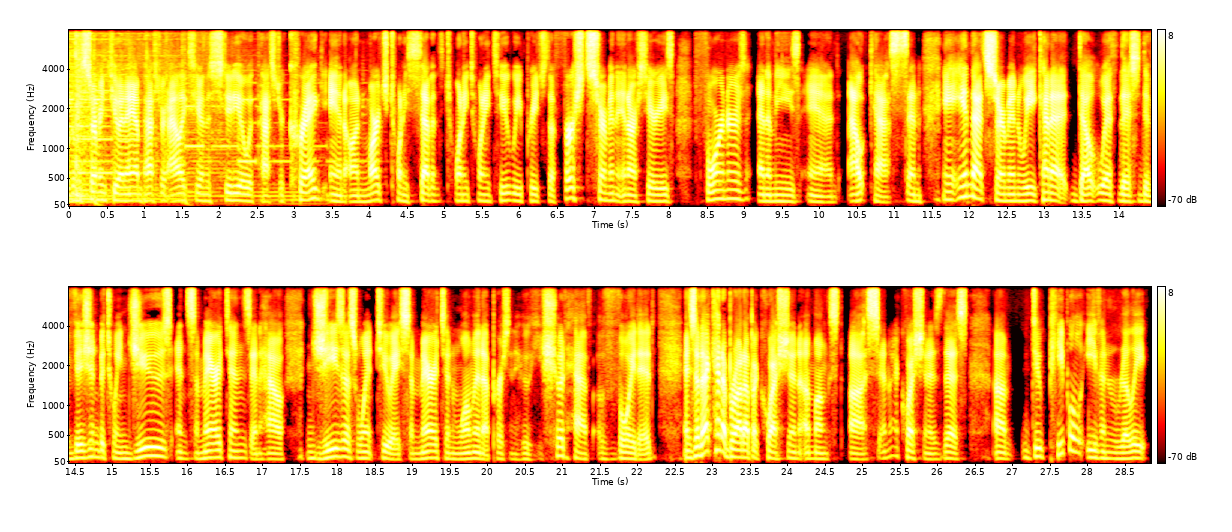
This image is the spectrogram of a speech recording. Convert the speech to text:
Welcome to Sermon Q&A. I'm Pastor Alex here in the studio with Pastor Craig. And on March 27th, 2022, we preached the first sermon in our series, Foreigners, Enemies, and Outcasts. And in that sermon, we kind of dealt with this division between Jews and Samaritans and how Jesus went to a Samaritan woman, a person who he should have avoided. And so that kind of brought up a question amongst us. And that question is this um, Do people even really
